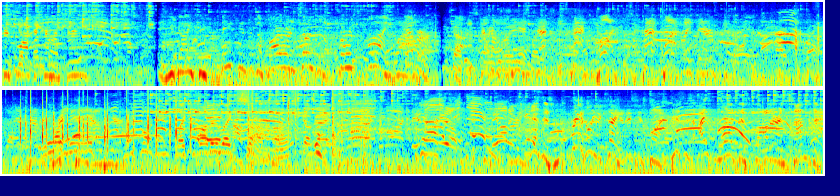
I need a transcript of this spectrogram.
Chris Walker coming through. You guys can take this as a father and son for the first time wow. ever. Here comes the Jets. It's back. Punch right there. Just having a great day out here. Like father, like son, huh? This is really exciting. This is fun. This is I love this father and son thing.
